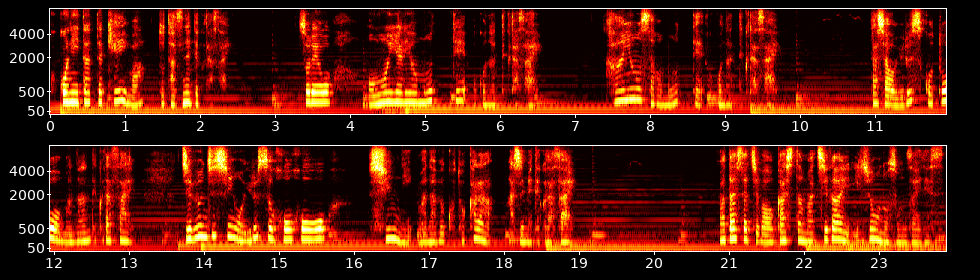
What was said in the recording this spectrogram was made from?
ここに至った経緯は？と尋ねてください。それを思いやりを持って行ってください。寛容さを持って行ってください。他者を許すことを学んでください。自分自身を許す方法を真に学ぶことから始めてください。私たちは犯した間違い以上の存在です。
